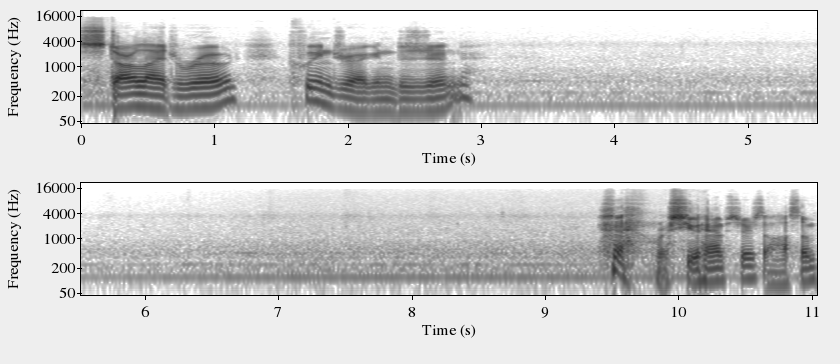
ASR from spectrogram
Starlight Road, Queen Dragun Djinn. Rescue Hamsters, awesome.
